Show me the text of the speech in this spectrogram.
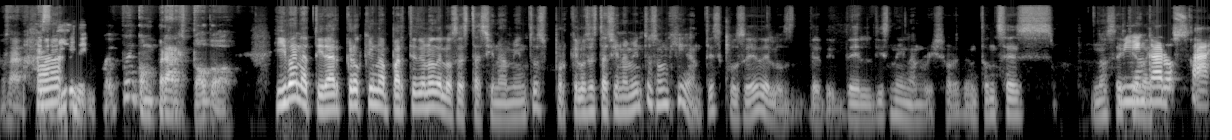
o sea, Disney, pueden comprar todo. Iban a tirar, creo que una parte de uno de los estacionamientos, porque los estacionamientos son gigantescos, ¿eh? De los del Disneyland Resort. Entonces, no sé. Bien caros. Ah.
